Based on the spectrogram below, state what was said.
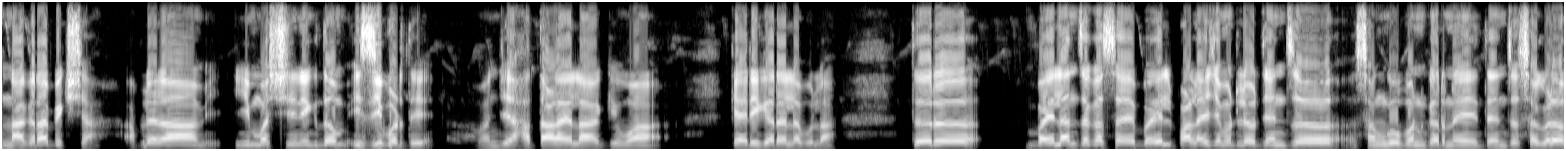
नागरापेक्षा आपल्याला ही मशीन एकदम इझी पडते म्हणजे हाताळायला किंवा कॅरी करायला बोला. तर बैलांचं कसं आहे बैल पाळायचे म्हटल्यावर त्यांचं संगोपन करणे त्यांचं सगळं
